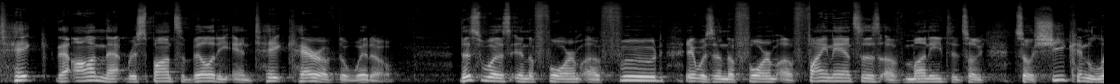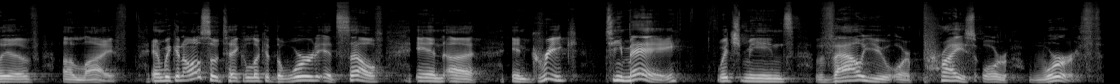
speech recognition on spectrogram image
take on that responsibility and take care of the widow. This was in the form of food, it was in the form of finances, of money, to, so, so she can live a life. And we can also take a look at the word itself in, uh, in Greek, time, which means value or price or worth.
